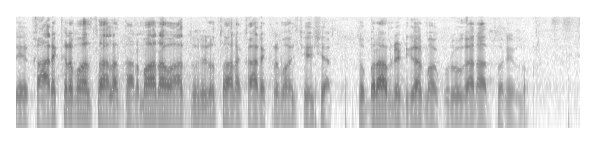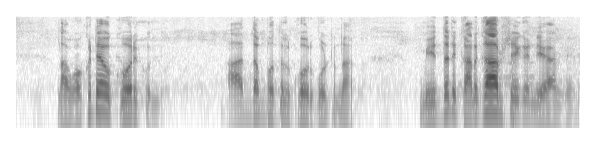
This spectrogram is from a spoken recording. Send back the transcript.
నేను కార్యక్రమాలు చాలా ధర్మారావు ఆధ్వర్యంలో చాలా కార్యక్రమాలు చేశాను. సుబ్బరామరెడ్డి గారు మా గురువు గారి ఆధ్వర్యంలో. నాకు ఒకటే ఒక కోరిక ఉంది. ఆ దంపతులు కోరుకుంటున్నారు. మీ ఇద్దరిని కనకాభిషేకం చేయాలి నేను.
